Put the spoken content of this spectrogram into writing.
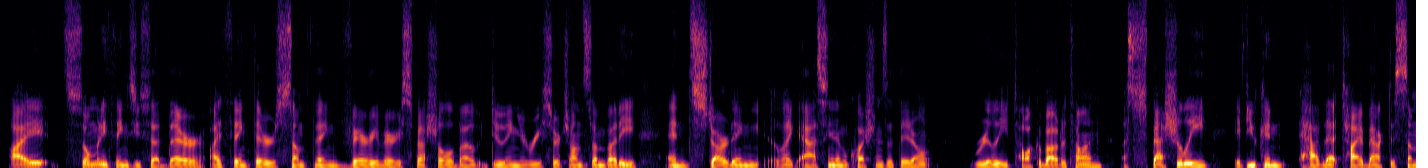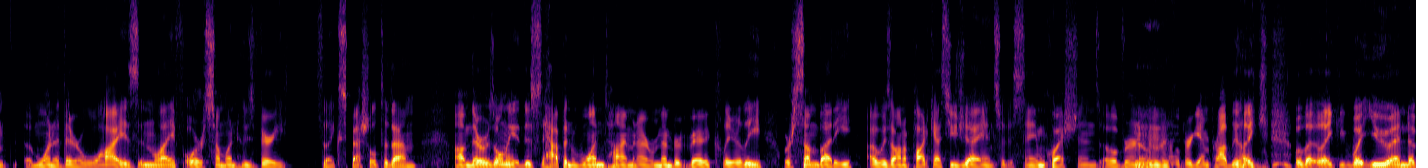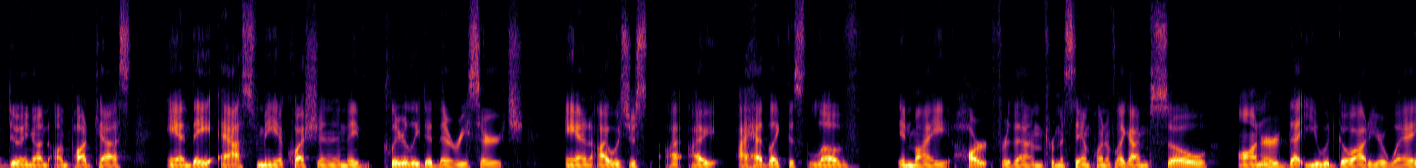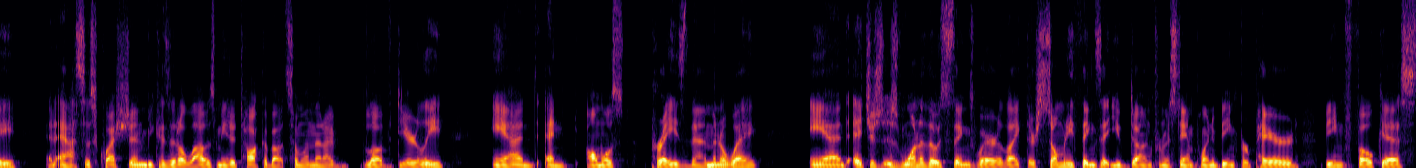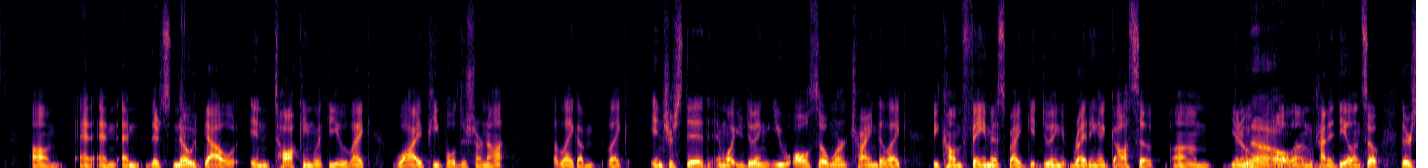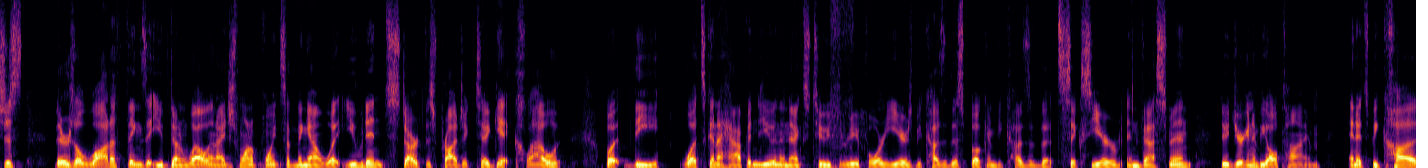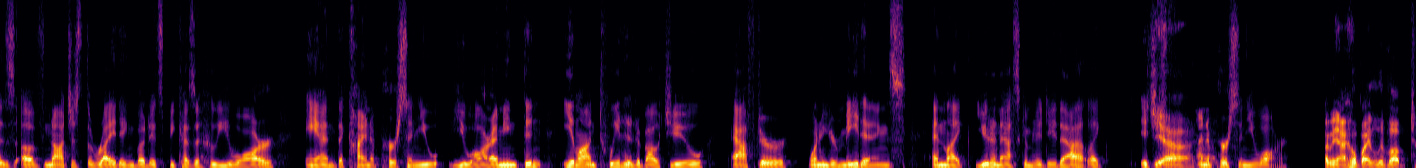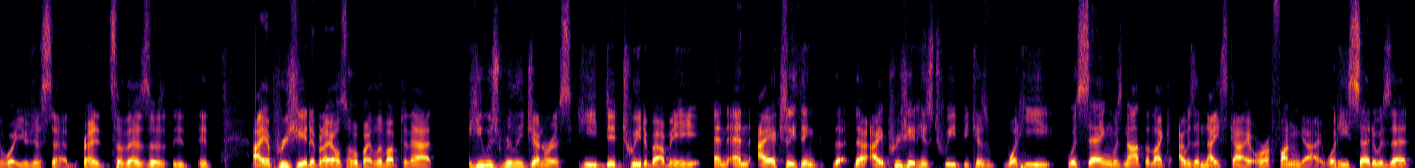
I so many things you said there. I think there's something very very special about doing your research on somebody and starting like asking them questions that they don't really talk about a ton, especially if you can have that tie back to some one of their whys in life or someone who's very like special to them. Um, there was only this happened one time, and I remember it very clearly. Where somebody, I was on a podcast. Usually, I answer the same questions over and mm-hmm. over and over again. Probably like like what you end up doing on on podcasts and they asked me a question and they clearly did their research. And i was just I, I, I had like this love in my heart for them from a standpoint of like i'm so honored that you would go out of your way and ask this question because it allows me to talk about someone that i love dearly and and almost praise them in a way. And it just is one of those things where like there's so many things that you've done from a standpoint of being prepared being focused um, and and and there's no doubt in talking with you like why people just are not like um like interested in what you're doing. You also weren't trying to like become famous by doing writing a gossip um you know no. column kind of deal. And so there's just there's a lot of things that you've done well and i just want to point something out what you didn't start this project to get clout but the what's going to happen to you in the next two three four years because of this book and because of the six year investment dude you're going to be all time and it's because of not just the writing, but it's because of who you are and the kind of person you you are. I mean, didn't Elon tweeted about you after one of your meetings and like you didn't ask him to do that. Like it's just Yeah. the kind of person you are. I mean, I hope I live up to what you just said, right? So there's a it, it I appreciate it, but I also hope I live up to that. He was really generous. He did tweet about me, and and I actually think that, that I appreciate his tweet because what he was saying was not that like I was a nice guy or a fun guy. What he said was that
